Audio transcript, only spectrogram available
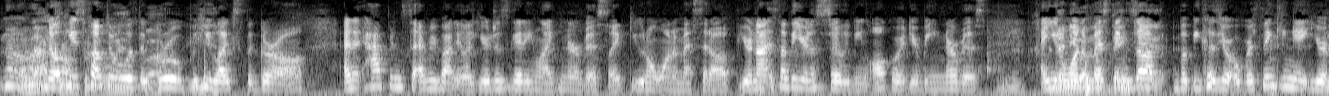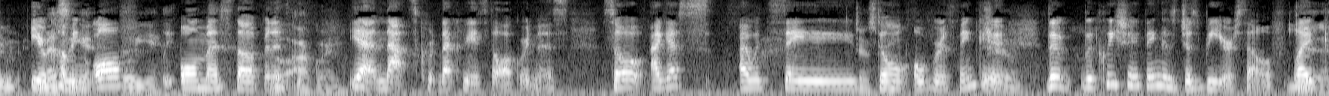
No, no, he's comfortable with, with the group, but yeah. he likes the girl, and it happens to everybody. Like you're just getting like nervous, like you don't want to mess it up. You're not. It's not that you're necessarily being awkward. You're being nervous, yeah. and you and don't want to mess things it. up. But because you're overthinking it, you're you're, you're coming it. off oh, yeah. all messed up, and it's awkward. Yeah, and that's that creates the awkwardness. So I guess I would say just don't overthink it. The the cliche thing is just be yourself. Like yeah.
